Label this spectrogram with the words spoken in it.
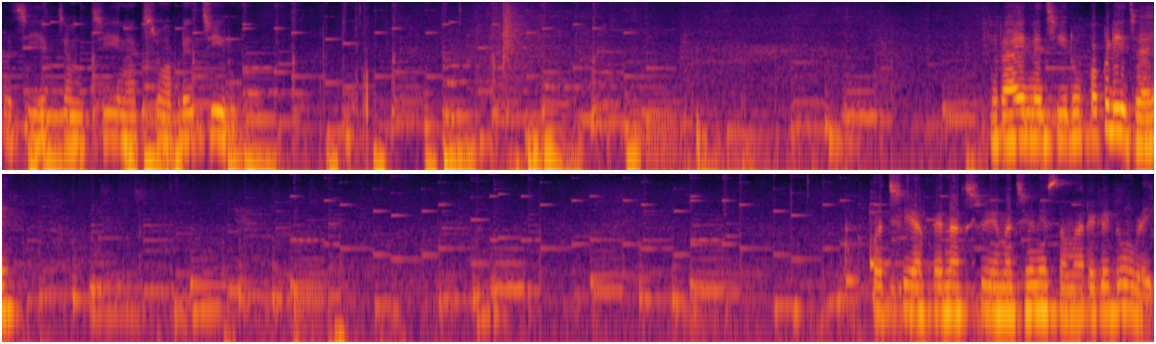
પછી એક ચમચી નાખશું આપણે જીરું. રાઈ ને જીરું પકડી જાય. પછી આપણે નાખશું એમાં ઝીણી સમારેલી ડુંગળી.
